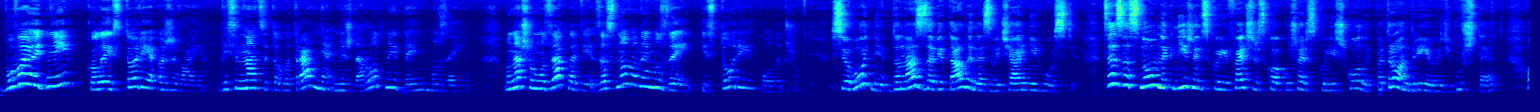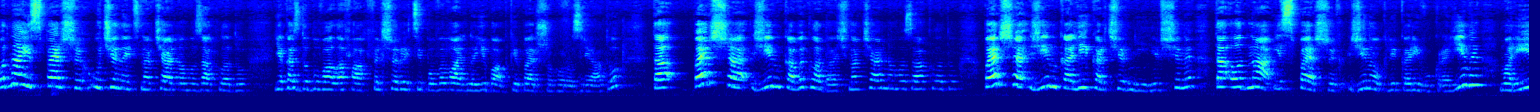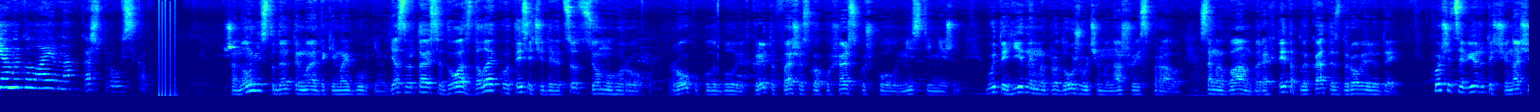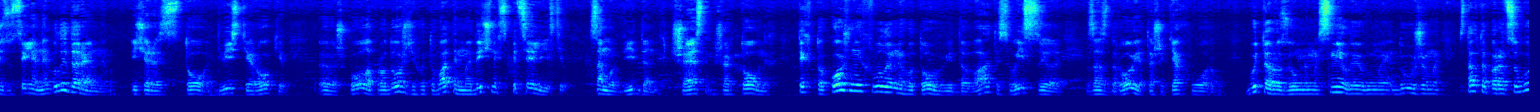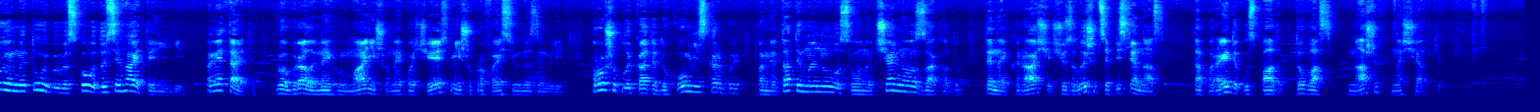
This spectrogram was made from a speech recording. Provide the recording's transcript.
Бувають дні, коли історія оживає. 18 травня Міжнародний день музею. У нашому закладі заснований музей історії коледжу. Сьогодні до нас завітали незвичайні гості. Це засновник Ніжинської фельдшерсько-акушерської школи Петро Андрійович Буштет, одна із перших учениць навчального закладу, яка здобувала фах фельдшериці повивальної бабки першого розряду, та перша жінка-викладач навчального закладу, перша жінка-лікар Чернігівщини та одна із перших жінок-лікарів України Марія Миколаївна Кашпровська. Шановні студенти-медики майбутнього, я звертаюся до вас з далекого 1907 року, року, коли було відкрито фельдшерську акушерську школу в місті Ніжин. Будьте гідними продовжувачами нашої справи. Саме вам берегти та плекати здоров'я людей. Хочеться вірити, що наші зусилля не були даремними, і через 100-200 років е, школа продовжить готувати медичних спеціалістів, самовідданих, чесних, жартовних, тих, хто кожної хвилини готовий віддавати свої сили за здоров'я та життя хворого. Будьте розумними, сміливими, дужими, ставте перед собою мету і обов'язково досягайте її. Пам'ятайте, ви обрали найгуманнішу, найпочеснішу професію на землі. Прошу плекати духовні скарби, пам'ятати минуло свого навчального закладу, те найкраще, що залишиться після нас, та перейде у спадок до вас, наших нащадків.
